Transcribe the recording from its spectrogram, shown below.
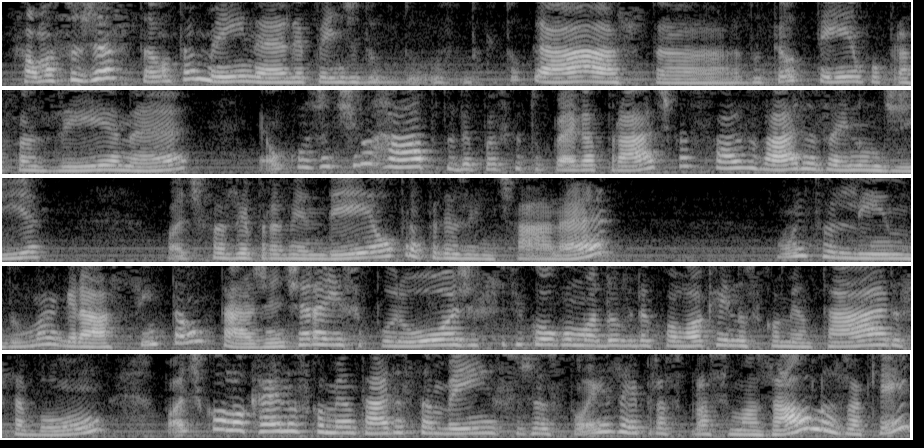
Só uma sugestão também, né? Depende do, do, do que tu gasta, do teu tempo para fazer, né? É um conjuntinho rápido, depois que tu pega a prática, faz vários aí num dia. Pode fazer para vender ou para presentear, né? Muito lindo, uma graça. Então tá, gente, era isso por hoje. Se ficou alguma dúvida, coloca aí nos comentários, tá bom? Pode colocar aí nos comentários também sugestões aí para as próximas aulas, ok?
